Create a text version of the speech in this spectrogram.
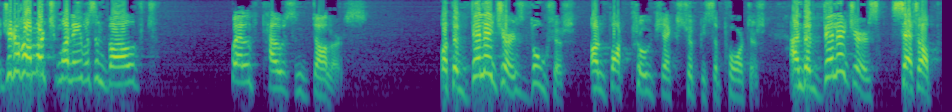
Do you know how much money was involved? $12,000. But the villagers voted on what projects should be supported. And the villagers set up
